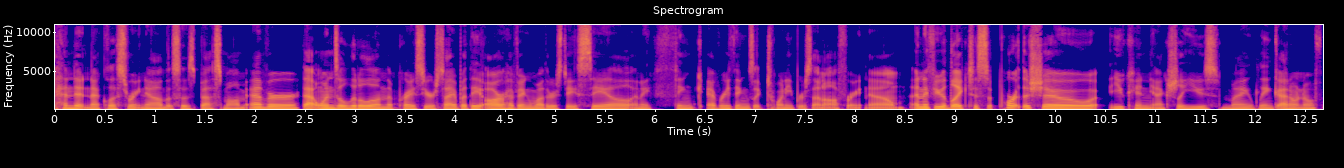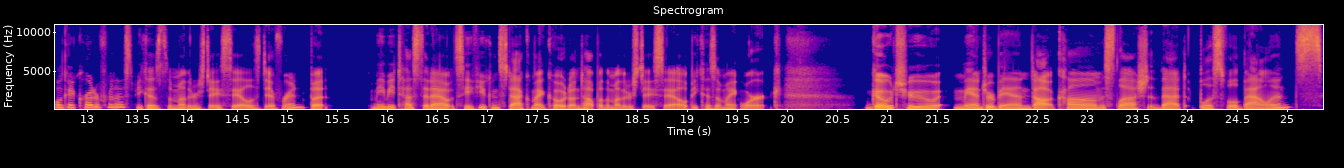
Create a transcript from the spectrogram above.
pendant necklace right now that says best mom ever. That one's a little on the pricier side, but they are having a Mother's Day sale. And I think everything's like 20% off right now. And if you would like to support the show, you can actually use my link. I don't know if I'll get credit for this because the Mother's Day sale is different, but maybe test it out. See if you can stack my code on top of the Mother's Day sale because it might work go to mantraband.com slash that blissful balance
